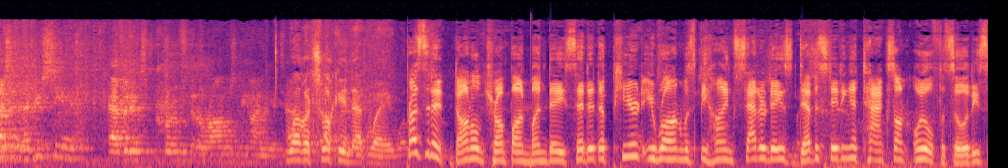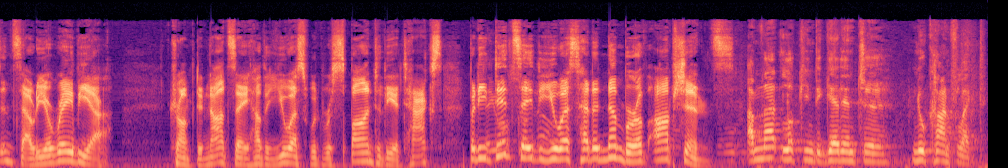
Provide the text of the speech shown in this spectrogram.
President, have you seen evidence, proof that Iran was behind the attack? Well, it's looking that way. President Donald Trump on Monday said it appeared Iran was behind Saturday's devastating attacks on oil facilities in Saudi Arabia. Trump did not say how the U.S. would respond to the attacks, but he did say the U.S. had a number of options. I'm not looking to get into new conflict,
